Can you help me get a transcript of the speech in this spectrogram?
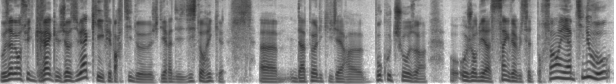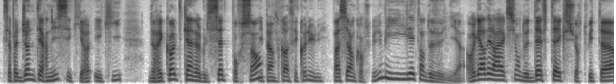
Vous avez ensuite Greg Josuak, qui fait partie de, je dirais, des historiques euh, d'Apple et qui gère euh, beaucoup de choses euh, aujourd'hui à 5,7%. Et un petit nouveau qui s'appelle John Ternis et qui, et qui ne récolte qu'1,7%. Il n'est pas encore assez connu, lui. Pas assez encore connu, mais il est en devenir. Regardez la réaction de DevTech sur Twitter.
